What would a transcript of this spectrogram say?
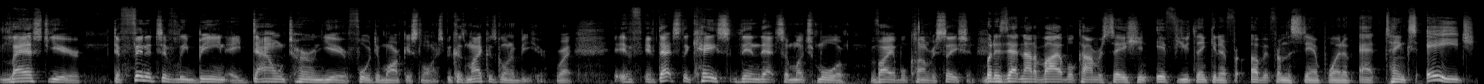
last year definitively being a downturn year for Demarcus Lawrence because Mike is going to be here, right? If if that's the case, then that's a much more viable conversation. But is that not a viable conversation if you're thinking of, of it from the standpoint of at Tank's age?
